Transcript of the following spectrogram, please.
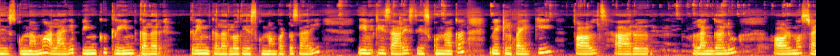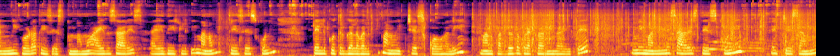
తీసుకున్నాము. అలాగే పింక్ క్రీమ్ కలర్ క్రీమ్ కలర్లో తీసుకున్నాం పట్టు శారీ ఈ ఈ శారీస్ తీసుకున్నాక వీటిపైకి ఫాల్స్ ఆరు లంగాలు ఆల్మోస్ట్ అన్నీ కూడా తీసేసుకున్నాము. ఐదు శారీస్ ఐదిట్లకి మనం తీసేసుకొని పెళ్ళి కూతురు గలవలకి మనం ఇచ్చేసుకోవాలి. మన పద్ధతి ప్రకారంగా అయితే మేము అన్ని శారీస్ తీసుకొని ఇచ్చేసాము.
